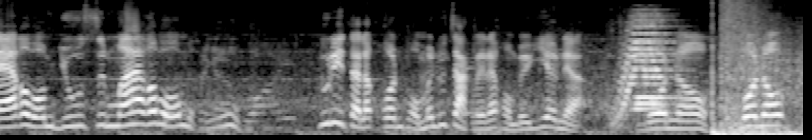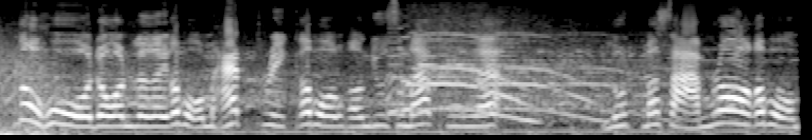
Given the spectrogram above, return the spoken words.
แล้วครับผมยูซึมะครับผมโอ้โห ดูดิแต่ละคนผมไม่รู้จักเลยนะของเบลเยียมเนี่ยโบโนโบโนโอ้โหโดนเลยครับผมแฮตทริกครับผมของยูซึมะคุงฮะหลุดมา 3 รอบครับผม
